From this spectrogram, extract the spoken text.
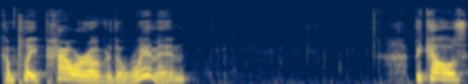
complete power over the women because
